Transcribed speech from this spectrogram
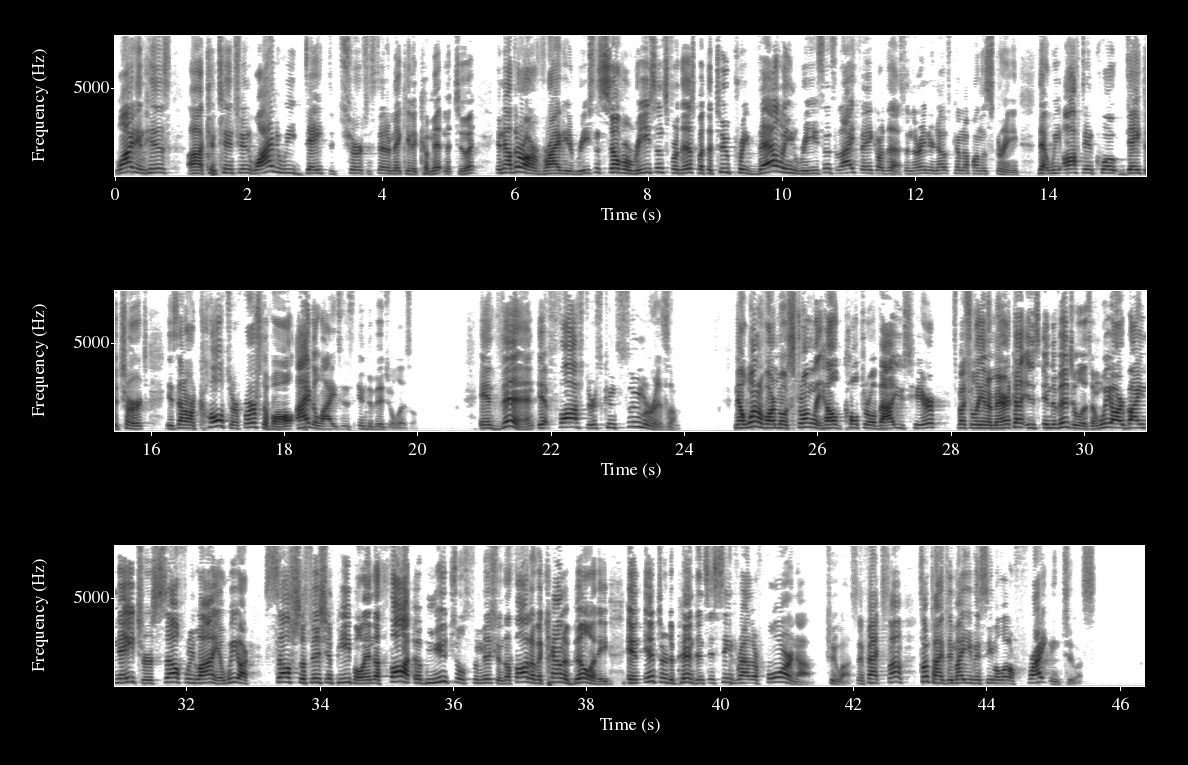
Why, in his uh, contention, why do we date the church instead of making a commitment to it? And now there are a variety of reasons, several reasons for this, but the two prevailing reasons that I think are this, and they're in your notes coming up on the screen, that we often quote date the church, is that our culture, first of all, idolizes individualism. And then it fosters consumerism. Now, one of our most strongly held cultural values here, especially in America, is individualism. We are by nature self reliant. We are self sufficient people. And the thought of mutual submission, the thought of accountability and interdependence, it seems rather foreign uh, to us. In fact, some, sometimes it might even seem a little frightening to us.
